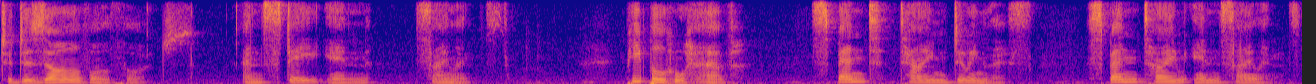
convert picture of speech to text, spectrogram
to dissolve all thoughts and stay in silence. People who have spent time doing this spend time in silence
